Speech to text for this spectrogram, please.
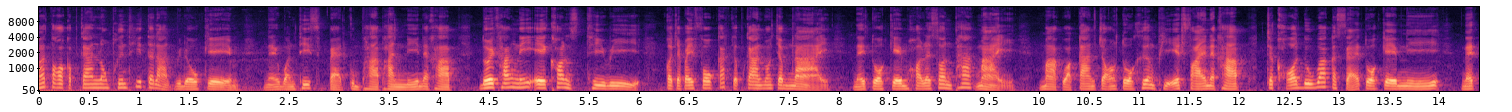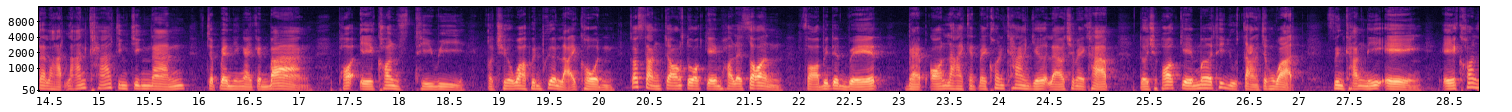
มาต่อกับการลงพื้นที่ตลาดวิดีโอเกม ในวันที่ 18 กุมภาพันธ์นี้นะครับ โดยครั้งนี้ Acon TV ก็จะไปโฟกัสกับการวางจำหน่าย ในตัวเกม Horizon ภาคใหม่ มากกว่าการจองตัวเครื่อง PS5 นะครับ จะขอดูว่ากระแสตัวเกมนี้ ในตลาดร้านค้าจริง ๆ นั้น จะเป็นยังไงกันบ้าง เพราะ Acon TV ก็เชื่อว่าเพื่อนๆหลายคน ก็สั่งจองตัวเกม Horizon Forbidden West แบบออนไลน์กันไปค่อนข้างเยอะแล้วใช่ไหมครับ โดยเฉพาะเกมเมอร์ที่อยู่ต่างจังหวัด ซึ่งครั้งนี้เอง Acon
